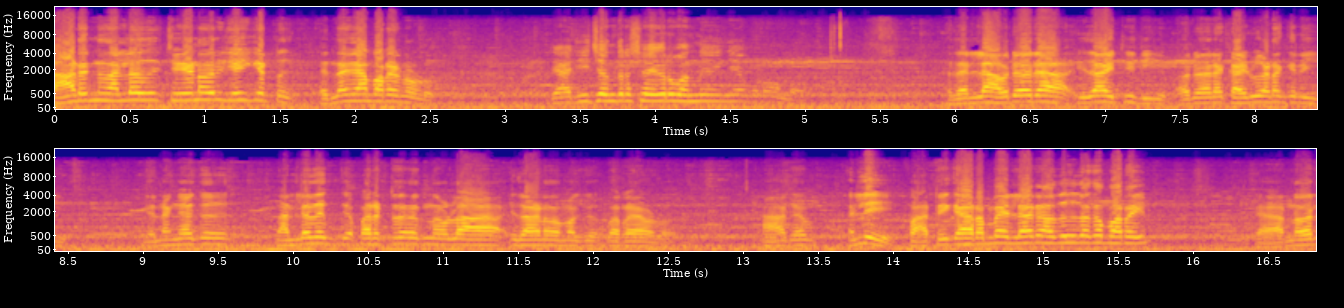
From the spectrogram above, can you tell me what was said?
നാടിന് നല്ലത് ചെയ്യണവർ ജയിക്കട്ടെ എന്നേ ഞാൻ പറയണുള്ളൂ. രാജീവ് ചന്ദ്രശേഖർ വന്നു കഴിഞ്ഞാൽ അതെല്ലാം അവരവരെ ഇതായിട്ടിരിക്കും. കഴിവ് കണക്കിരിക്കും ജനങ്ങൾക്ക് നല്ലത് പരട്ടെന്നുള്ള ഇതാണ് നമുക്ക് പറയാനുള്ളത്. ആകെ അല്ലേ? പാർട്ടി കയറുമ്പോൾ എല്ലാവരും അത് ഇതൊക്കെ പറയും. കാരണം അവർ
